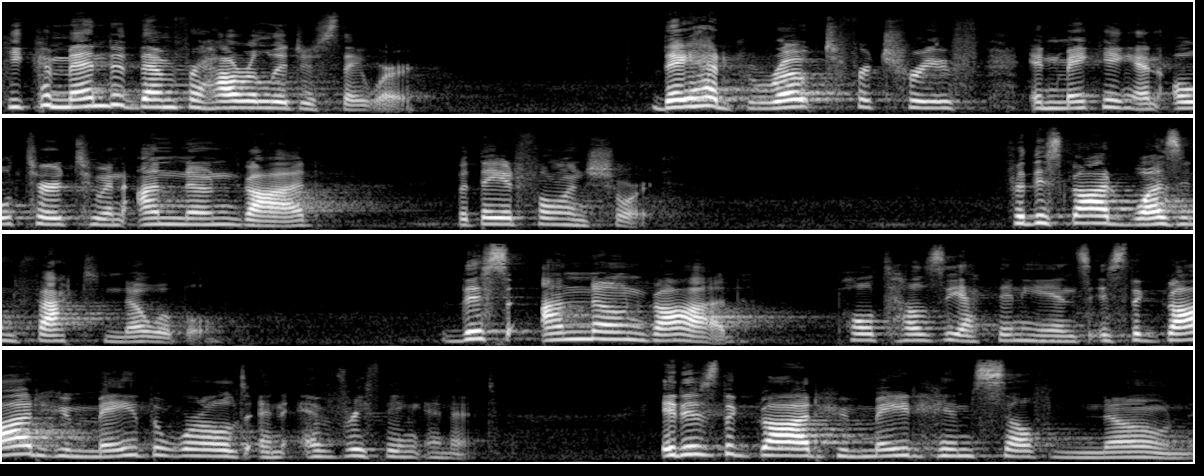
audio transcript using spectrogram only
He commended them for how religious they were. They had groped for truth in making an altar to an unknown God, but they had fallen short. For this God was, in fact, knowable. This unknown God, Paul tells the Athenians, is the God who made the world and everything in it. It is the God who made himself known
